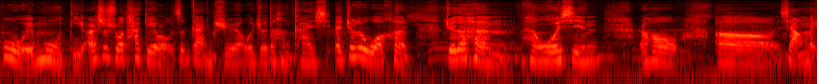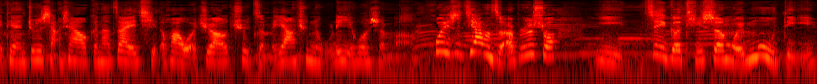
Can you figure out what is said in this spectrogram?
步为目的，而是说他给我这个感觉，我觉得很开心，呃，就是我很觉得很很窝心，然后呃，想每天就是想象要跟他在一起的话，我就要去怎么样去努力或什么，会是这样子，而不是说以这个提升为目的。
